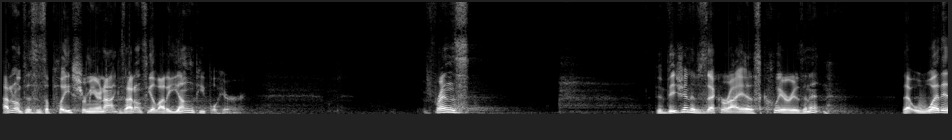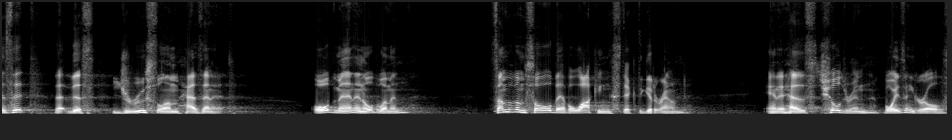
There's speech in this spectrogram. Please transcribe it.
I don't know if this is a place for me or not because I don't see a lot of young people here. Friends, the vision of Zechariah is clear, isn't it? That what is it that this Jerusalem has in it? Old men and old women, some of them so old they have a walking stick to get around and it has children, boys and girls,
